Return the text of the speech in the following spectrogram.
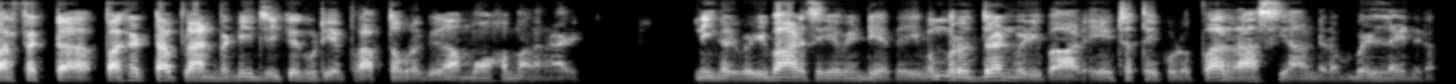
பர்ஃபெக்டா பகட்டா பிளான் பண்ணி ஜெயிக்கக்கூடிய பிராப்தம் இருக்கு அமோகமான நாள். நீங்கள் வழிபாடு செய்ய வேண்டிய தெய்வம் ருத்ரன் வழிபாடு. ஏற்றத்தை கொடுப்பார் ராசியான நிறம் வெள்ளை நிறம்.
